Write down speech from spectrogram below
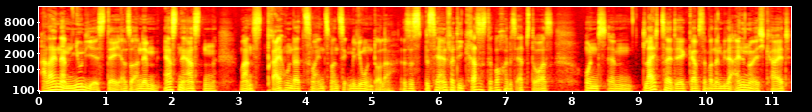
allein am New Year's Day, also an dem 1.1., waren es 322 Millionen Dollar. Das ist bisher einfach die krasseste Woche des App Stores. Und ähm, gleichzeitig gab es aber dann wieder eine Neuigkeit,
